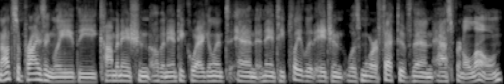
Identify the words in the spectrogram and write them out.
not surprisingly, the combination of an anticoagulant and an antiplatelet agent was more effective than aspirin alone,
